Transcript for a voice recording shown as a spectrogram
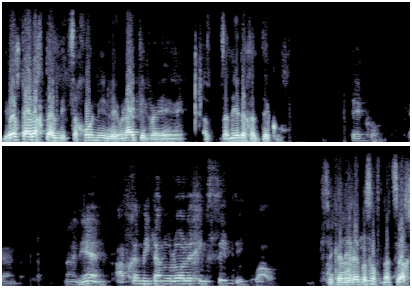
בגלל שאתה הלכת על ניצחון ליונייטד, אז אני אלך על תיקו. תיקו, כן. מעניין. אף אחד מאיתנו לא הולך עם סיטי, וואו. שכנראה בסוף נצליח 6-0.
